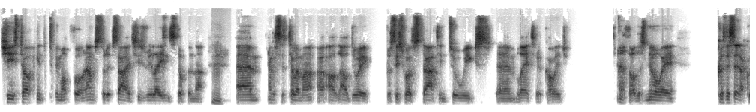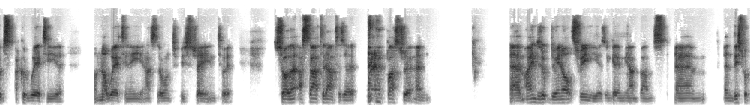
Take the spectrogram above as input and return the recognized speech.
she's talking to him on phone. I'm stood at side. She's relaying stuff and that. Mm. Um, and I said, tell him I, will I'll do it because this was starting two weeks um, later at college. And I thought, there's no way because they said I could I could wait a year. I'm not waiting a year. And I said I want to be straight into it. So I started out as a plasterer, and um, I ended up doing all three years and getting me advanced. Um, and this was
